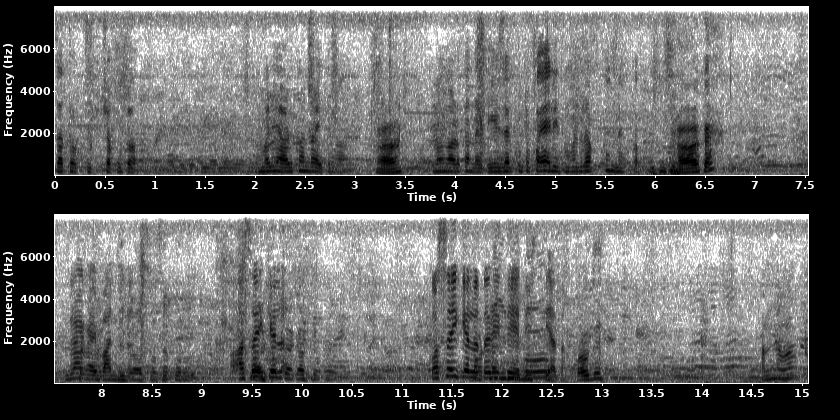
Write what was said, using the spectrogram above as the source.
जातो कुठच्या कुठं. मला अडकण राहते मग. हा? मग अडकण राहते. हे जर कुठं पाय आली तर मला रपकन नाही पकडून. हा का? जा काय बांधील. असंही केलं. कसंही केलं तरी ते दिसते आता. पाहू दे. थांब ना मग.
